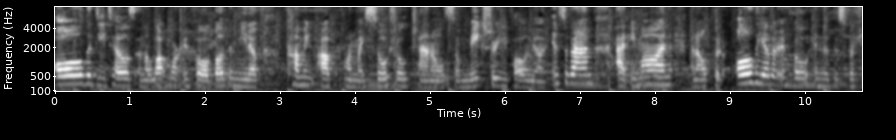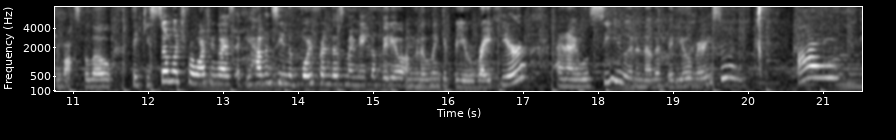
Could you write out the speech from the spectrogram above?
all the details and a lot more info about the meetup coming up on my social channels. So make sure you follow me on Instagram at Eman and I'll put all the other info in the description box below. Thank you so much for watching guys. If you haven't seen the boyfriend does my makeup video, I'm gonna link it for you right here. And I will see you in another video very soon. Bye.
